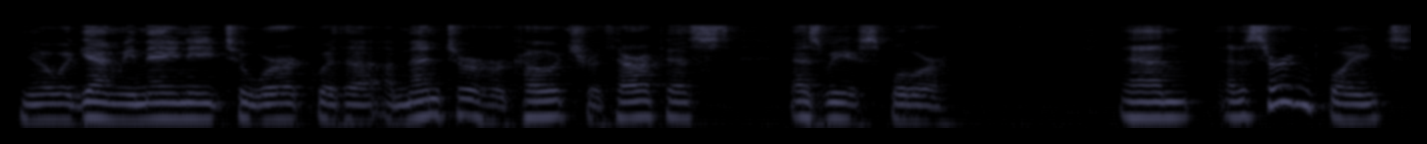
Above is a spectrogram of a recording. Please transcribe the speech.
you know, again, we may need to work with a, a mentor or coach or therapist as we explore. And at a certain point,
